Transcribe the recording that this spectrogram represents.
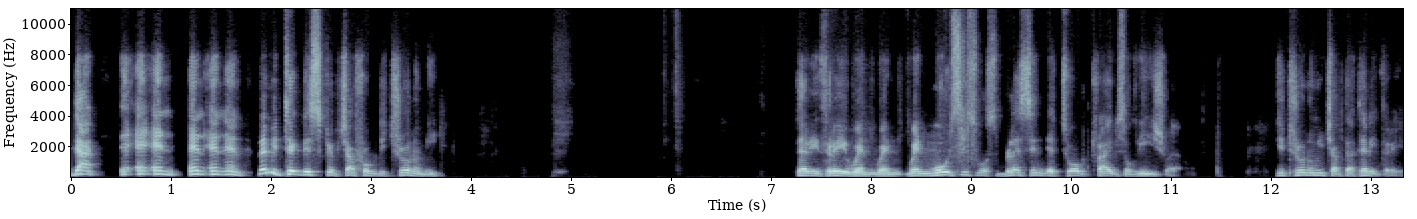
that, and, and, and, and let me take this scripture from Deuteronomy 33 when, when, when Moses was blessing the 12 tribes of Israel. Deuteronomy chapter 33.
